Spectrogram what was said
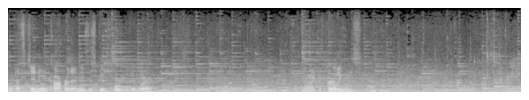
no, that's genuine copper. That means it's good for you to wear. You like the pearly ones? Pretty.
